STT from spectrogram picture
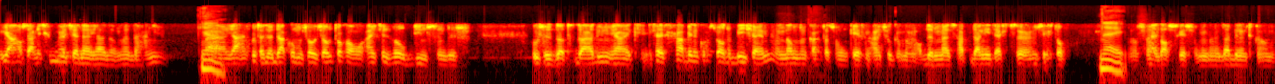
Ja, als daar niets gebeurt, ja, nee, ja dan, dan niet. Ja. Uh, ja, goed, daar, daar komen sowieso toch al in hulpdiensten. Dus hoe ze dat daar doen, ja, ik, ik ga binnenkort wel de bies in. En dan kan ik dat zo een keer gaan uitzoeken. Maar op dit moment heb ik daar niet echt uh, zicht op. Nee. Dat is vrij lastig is om uh, daar binnen te komen.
